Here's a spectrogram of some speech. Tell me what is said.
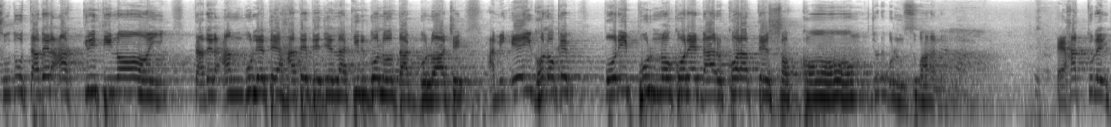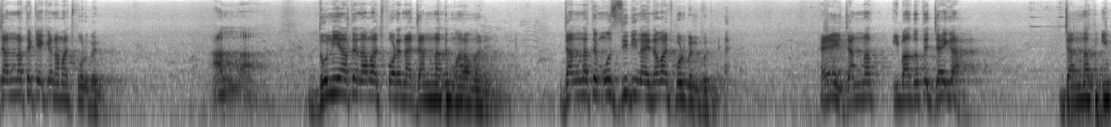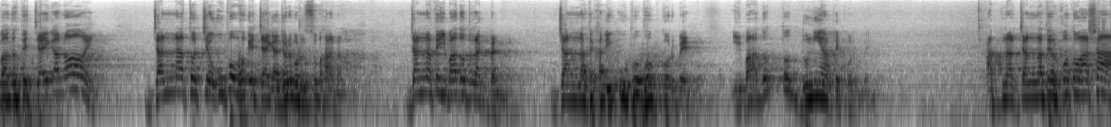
শুধু তাদের আকৃতি নয়, তাদের আঙ্গুলেতে, হাতেতে যে লাকিরগুলো, দাগগুলো আছে, আমি এই ঘোলকে পরিপূর্ণ করে দাঁড় করাতে সক্ষম। জোরে বলুন এ হাত তুলেন, জান্নাতে কে কে নামাজ পড়বেন? আল্লাহ, দুনিয়াতে নামাজ পড়ে না, জান্নাতে মারামারি। জান্নাতে মসজিদই নাই, নামাজ পড়বেন কোথায়? এই, জান্নাত ইবাদতের জায়গা। জান্নাত ইবাদতের জায়গা নয়, জান্নাত হচ্ছে উপভোগের জায়গা। জোরে বলুন সুবহান জান্নাতে ইবাদত লাগবেন না। জান্নাতে খালি উপভোগ করবেন, ইবাদত তো দুনিয়াতে করবেন আপনার জান্নাতের কত আশা?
